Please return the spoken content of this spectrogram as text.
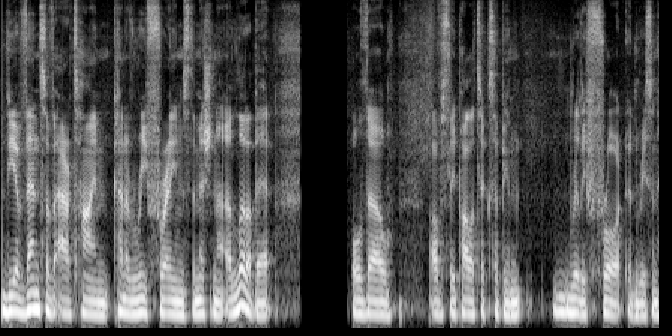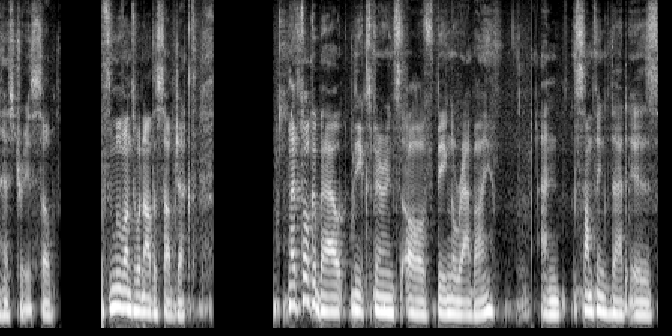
The events of our time kind of reframes the Mishnah a little bit, although obviously politics have been really fraught in recent history. So let's move on to another subject. Let's talk about the experience of being a rabbi and something that is,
